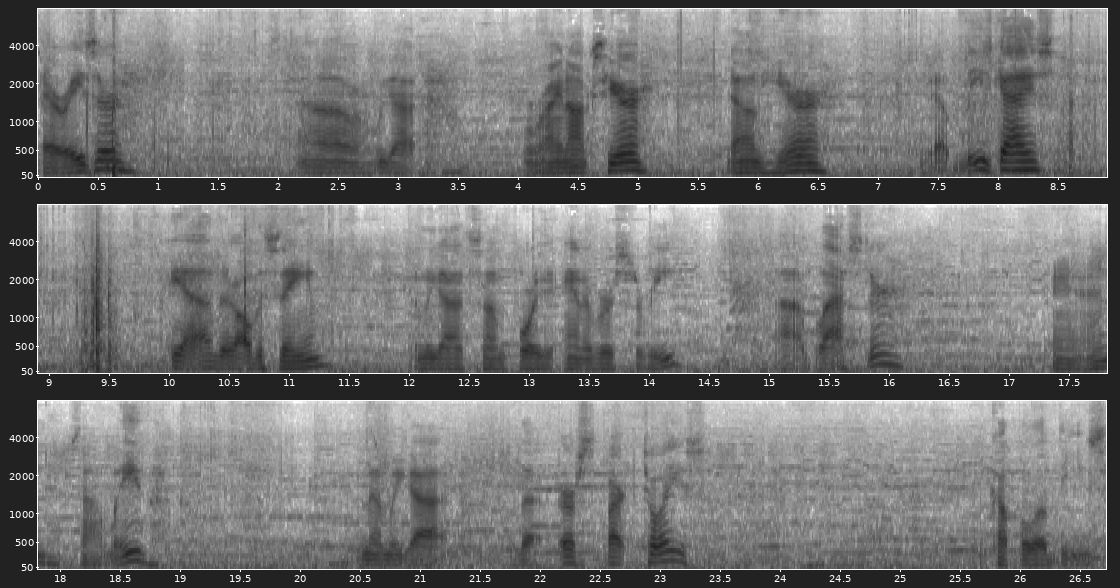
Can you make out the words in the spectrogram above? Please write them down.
Airazor. Uh, we got Rhinox here. Down here, we have these guys. Yeah, they're all the same. And we got some 40th anniversary uh, blaster and Soundwave. And then we got the Earthspark toys. A couple of these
